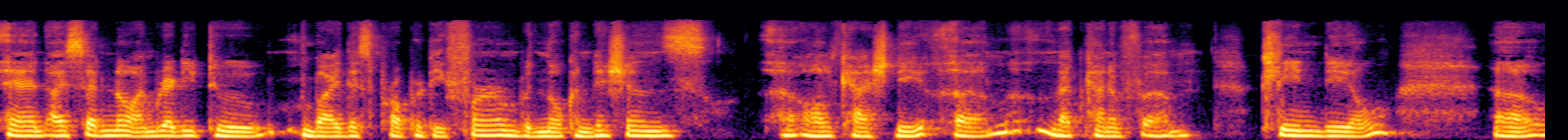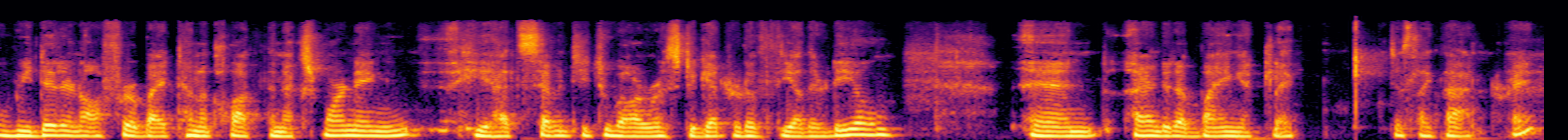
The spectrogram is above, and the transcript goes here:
and I said, no, I'm ready to buy this property firm with no conditions, uh, all cash deal, um, that kind of um, clean deal. Uh, we did an offer by 10 o'clock the next morning. He had 72 hours to get rid of the other deal. And I ended up buying it like just like that, right?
